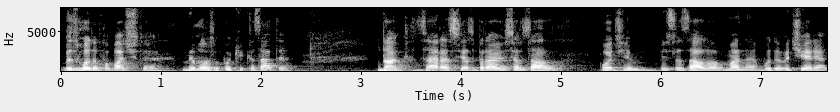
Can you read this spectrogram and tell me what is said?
без згоди побачите, не можу поки казати. Так, зараз я збираюся в зал. Потім після залу в мене буде вечеря.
